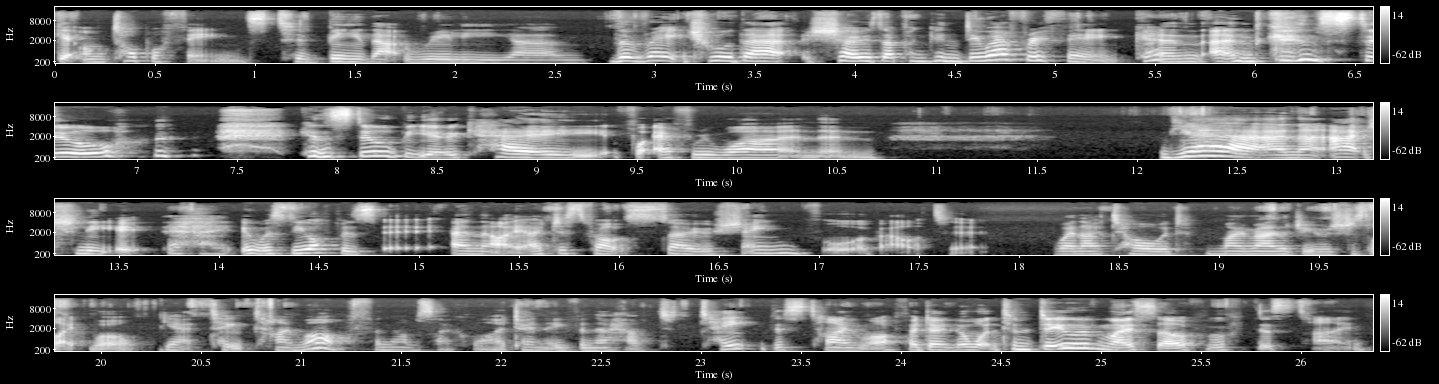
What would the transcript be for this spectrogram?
get on top of things to be that really um, the rachel that shows up and can do everything and and can still can still be okay for everyone. And yeah and actually it, it was the opposite. And I, I just felt so shameful about it when i told my manager he was just like well yeah take time off. And i was like well i don't even know how to take this time off. I don't know what to do with myself with this time.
